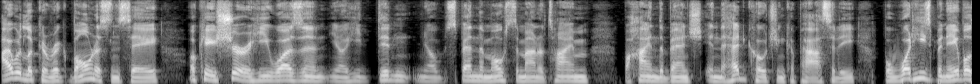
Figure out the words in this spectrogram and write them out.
I would look at Rick Bowness and say, okay, sure, he wasn't, you know, he didn't, you know, spend the most amount of time behind the bench in the head coaching capacity, but what he's been able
